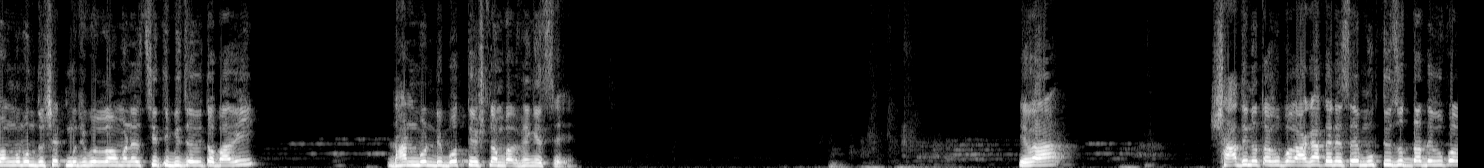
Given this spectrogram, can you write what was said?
বঙ্গবন্ধু শেখ মুজিবুর রহমানের স্মৃতি বিজড়িত বাড়ি ধানমন্ডি বত্রিশ নম্বর ভেঙেছে। এরা স্বাধীনতার উপর আঘাত এনেছে, মুক্তিযোদ্ধাদের উপর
